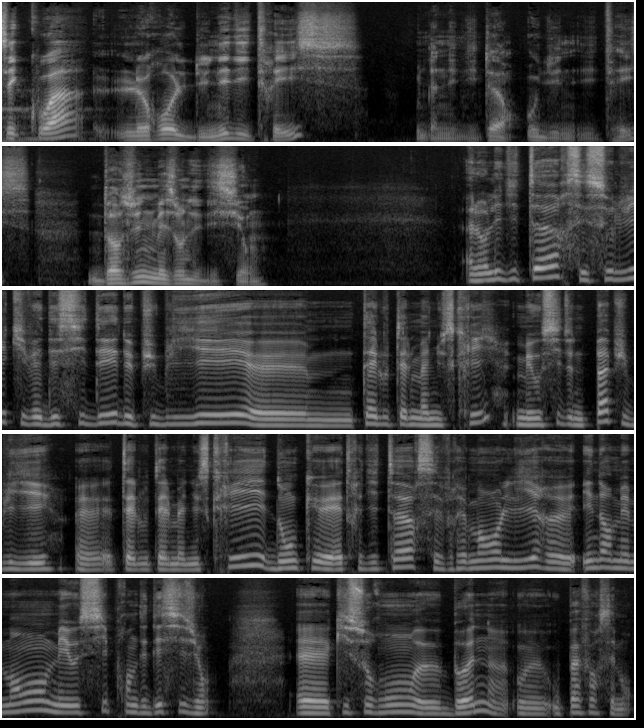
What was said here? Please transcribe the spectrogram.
C'est quoi le rôle d'une éditrice, ou d'un éditeur ou d'une éditrice, dans une maison d'édition? Alors l'éditeur, c'est celui qui va décider de publier euh, tel ou tel manuscrit, mais aussi de ne pas publier euh, tel ou tel manuscrit. Donc euh, être éditeur, c'est vraiment lire énormément, mais aussi prendre des décisions qui seront bonnes ou pas forcément.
